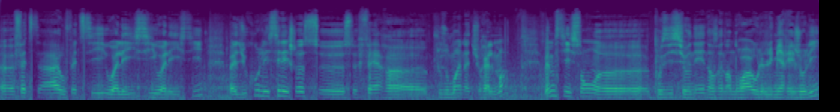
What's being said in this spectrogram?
euh, faites ça ou faites ci ou allez ici ou allez ici, ben, du coup, laisser les choses se, se faire euh, plus ou moins naturellement, même s'ils sont euh, positionnés dans un endroit où la lumière est jolie,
